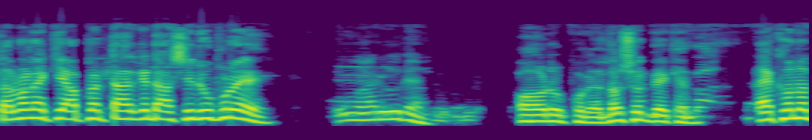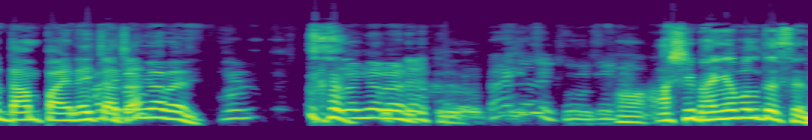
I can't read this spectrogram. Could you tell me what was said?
তার মানে কি আপনার টার্গেট আশির উপরে? ওর উপরে। দর্শক দেখেন এখনও দাম পায় নাই চাচা। হ্যাঁ, আশি ভাইয়া বলতেছেন?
